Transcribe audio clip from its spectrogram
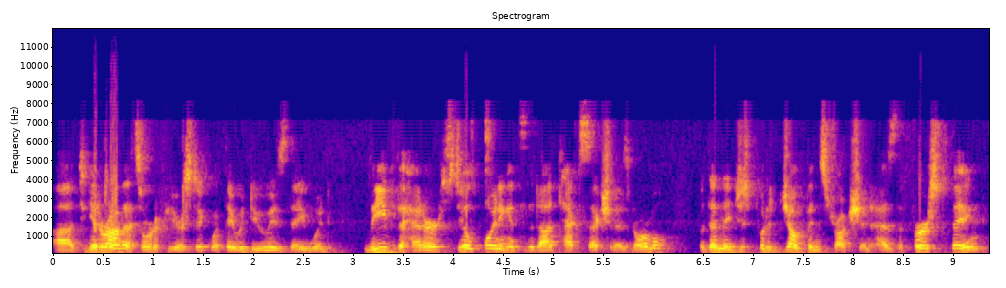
uh, to get around that sort of heuristic, what they would do is they would leave the header still pointing into the .text section as normal, but then they just put a jump instruction as the first thing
